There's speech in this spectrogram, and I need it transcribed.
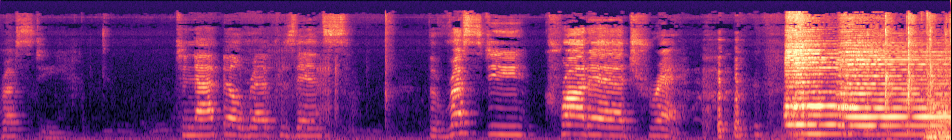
Rusty. Tonight Belle Reve presents the Rusty Crawdad Trap.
